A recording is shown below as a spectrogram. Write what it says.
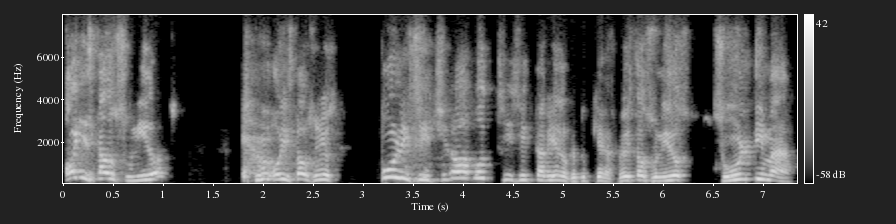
Hoy Estados Unidos, hoy Estados Unidos, Pulisic, no, pues, sí, sí, está bien lo que tú quieras, pero Estados Unidos, su última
